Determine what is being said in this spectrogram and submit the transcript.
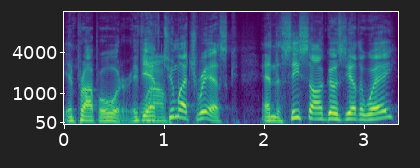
in proper order. If you Wow. have too much risk and the seesaw goes the other way,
